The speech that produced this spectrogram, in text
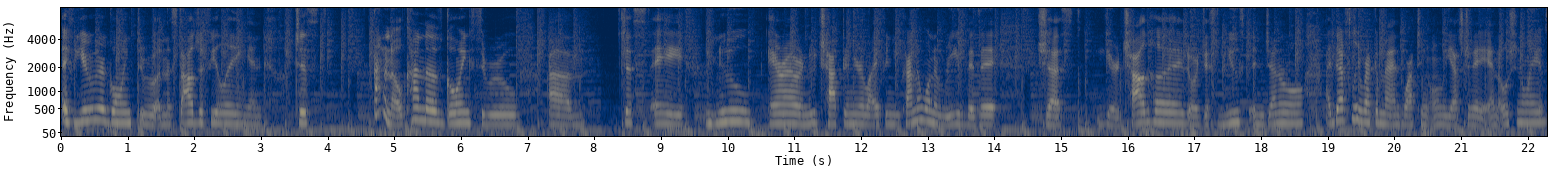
if you are going through a nostalgia feeling and just, I don't know, kind of going through um, just a new era or new chapter in your life and you kind of want to revisit just your childhood or just youth in general, I definitely recommend watching Only Yesterday and Ocean Waves.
